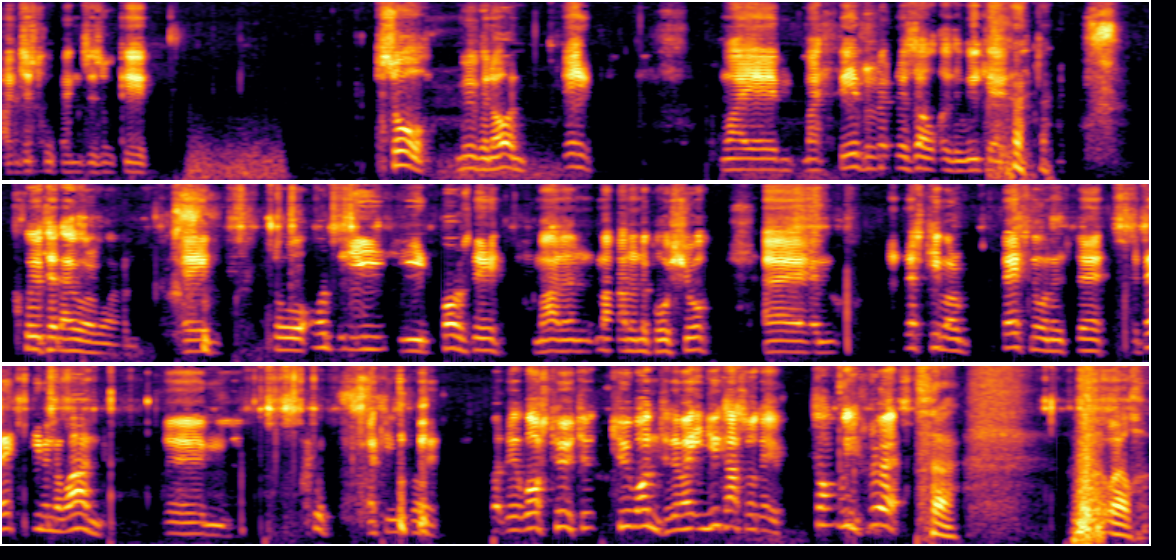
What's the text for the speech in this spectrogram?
I just hope things is okay. So moving on, Dave my um, my favourite result of the weekend, Cluton Hour one. Um, so on the, the Thursday man in, man in the post show, um, this team are best known as the, the best team in the land. Um, occasionally, but they lost two two two one to one to the mighty Newcastle. Dave, talk me through it. well,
